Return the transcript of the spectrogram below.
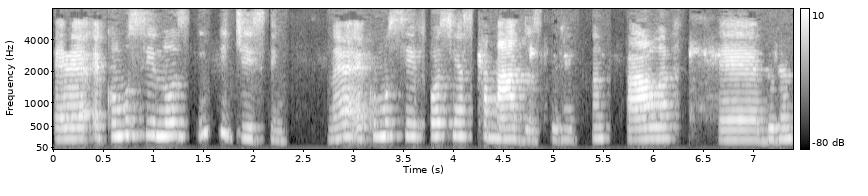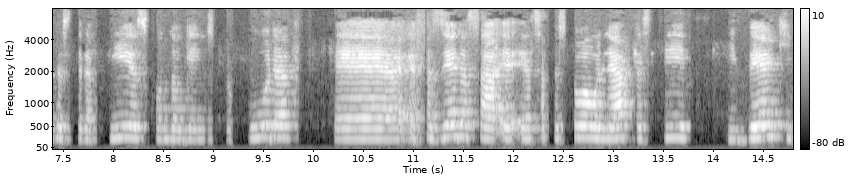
É, é como se nos impedissem, né? É como se fossem as camadas que a gente tanto fala é, durante as terapias, quando alguém nos procura, é, é fazer essa, é, essa pessoa olhar para si e ver que,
